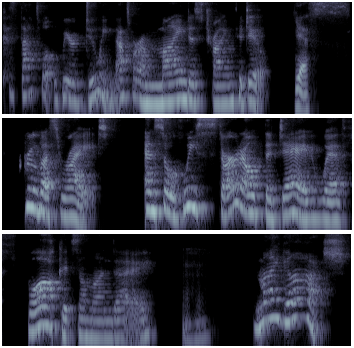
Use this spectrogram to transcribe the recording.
because that's what we're doing. That's what our mind is trying to do Yes. prove us right. And so if we start out the day with, fuck, it's a Monday, Mhm. my gosh,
